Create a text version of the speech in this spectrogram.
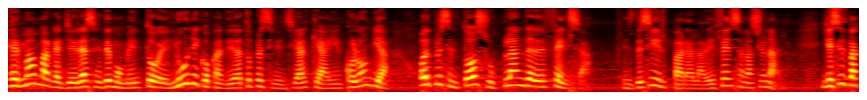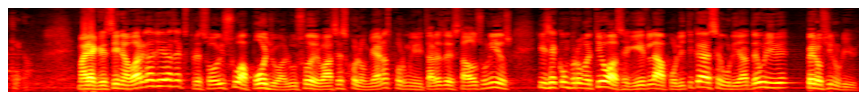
Germán Vargas es de momento el único candidato presidencial que hay en Colombia. Hoy presentó su plan de defensa, es decir, para la defensa nacional. Yesid Vaquero. María Cristina Vargas Lleras expresó hoy su apoyo al uso de bases colombianas por militares de Estados Unidos y se comprometió a seguir la política de seguridad de Uribe, pero sin Uribe.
